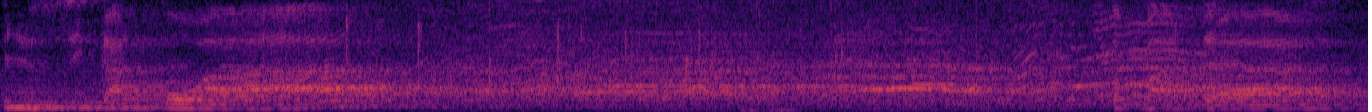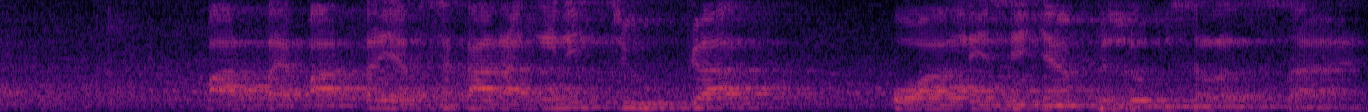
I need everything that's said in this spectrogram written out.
bisikan kuat kepada partai-partai yang sekarang ini juga koalisinya belum selesai.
